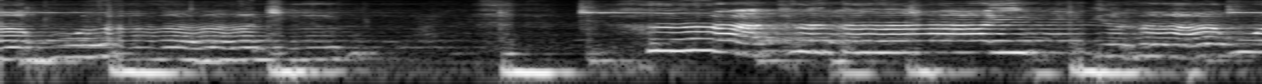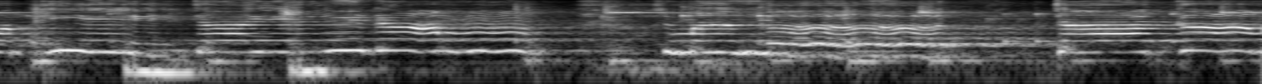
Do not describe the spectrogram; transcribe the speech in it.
ามหวานถ้าเธอตาย อย่าหาว่าพี่ใจดำจะมาเกิดจากกรรม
